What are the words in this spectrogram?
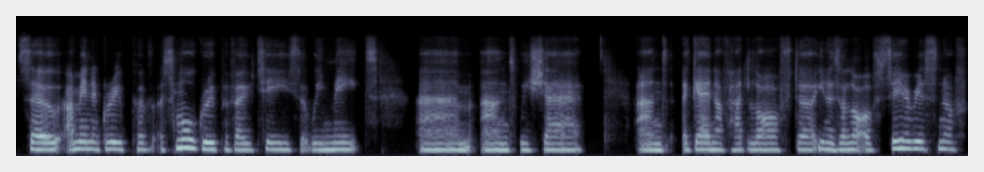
So I'm in a group of a small group of OTs that we meet um, and we share. And again, I've had laughter. You know, there's a lot of serious enough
